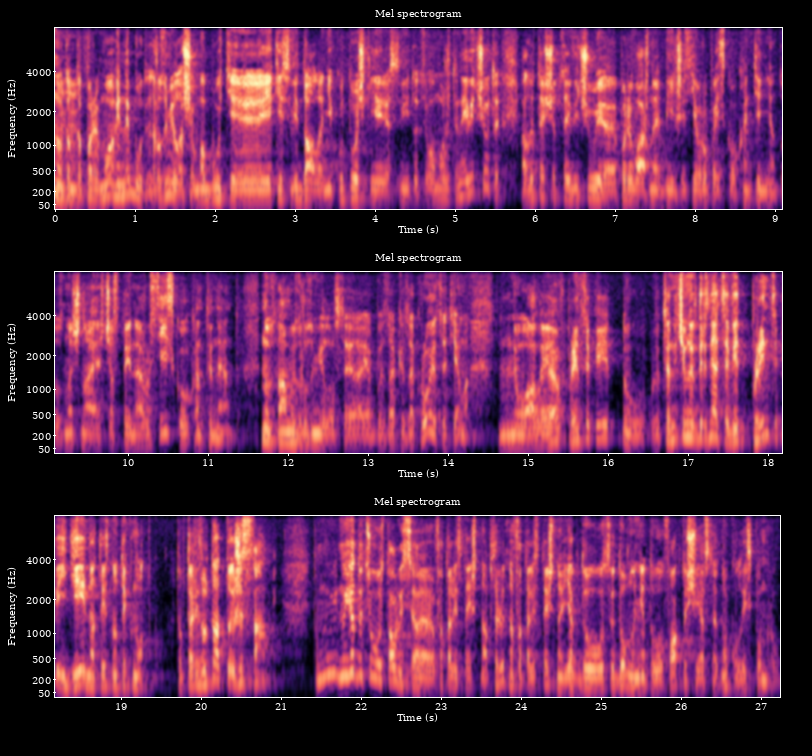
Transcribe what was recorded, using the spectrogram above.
Ну, тобто перемоги не буде. Зрозуміло, що, мабуть, е, якісь віддалені куточки світу цього можете не відчути, але те, що це відчує переважна більшість європейського континенту, значна частина російського континенту. Ну, з нами зрозуміло, все якби зак- закроється тема. Ну, але в принципі, ну, це нічим не відрізняється від принципі ідеї натиснути кнопку. Тобто результат той же самий. Тому ну я до цього ставлюся фаталістично, абсолютно фаталістично, як до усвідомлення того факту, що я все одно колись помру.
